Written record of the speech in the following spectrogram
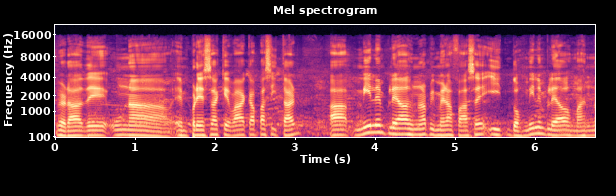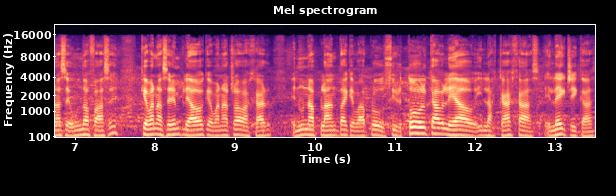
de una empresa que va a capacitar a mil empleados en una primera fase y dos mil empleados más en una segunda fase, que van a ser empleados que van a trabajar en una planta que va a producir todo el cableado y las cajas eléctricas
